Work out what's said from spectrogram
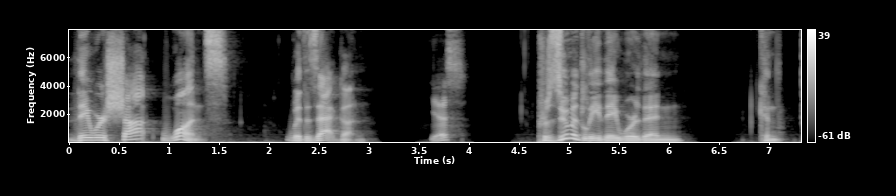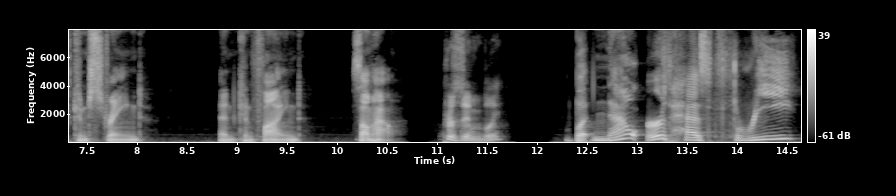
They were shot once with a Zat gun. Yes. Presumably, they were then con- constrained and confined somehow. Presumably. But now Earth has three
